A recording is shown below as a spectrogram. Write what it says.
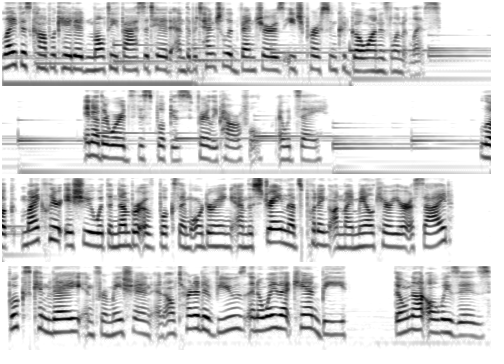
Life is complicated, multifaceted, and the potential adventures each person could go on is limitless. In other words, this book is fairly powerful, I would say. Look, my clear issue with the number of books I'm ordering and the strain that's putting on my mail carrier aside, books convey information and alternative views in a way that can be, though not always is,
